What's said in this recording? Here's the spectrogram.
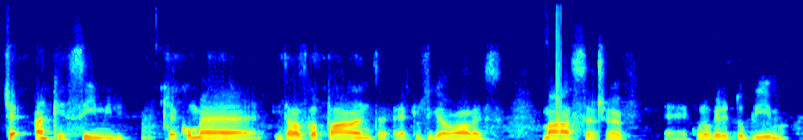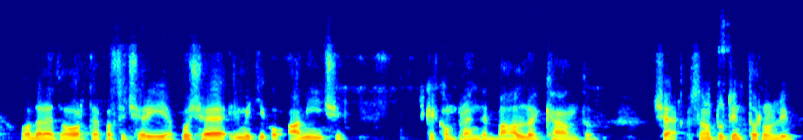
cioè, anche simili, cioè come Italia's Got Talent e Tu si chiama Ales, Masterchef, è quello che hai detto prima, o delle torte, pasticceria, poi c'è il mitico Amici, che comprende ballo e canto, cioè, sono tutti intorno lì.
